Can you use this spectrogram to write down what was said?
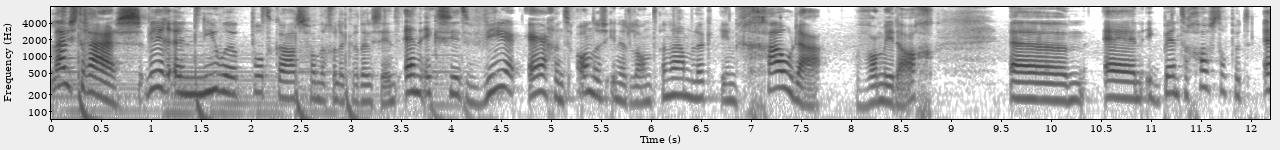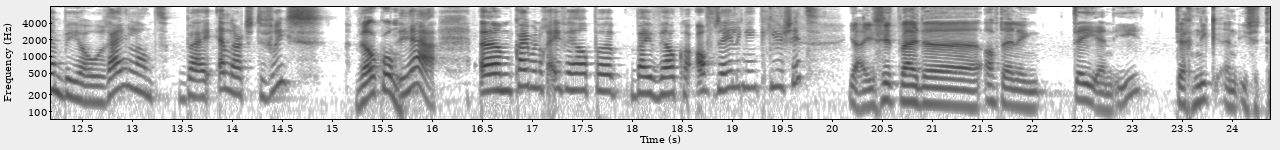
Luisteraars, weer een nieuwe podcast van de Gelukkige Docent. En ik zit weer ergens anders in het land, namelijk in Gouda vanmiddag. Ehm, en ik ben te gast op het MBO Rijnland bij Ellard de Vries. Welkom. Ja, Ehm, kan je me nog even helpen bij welke afdeling ik hier zit? Ja, je zit bij de afdeling TNI, Techniek en ICT.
